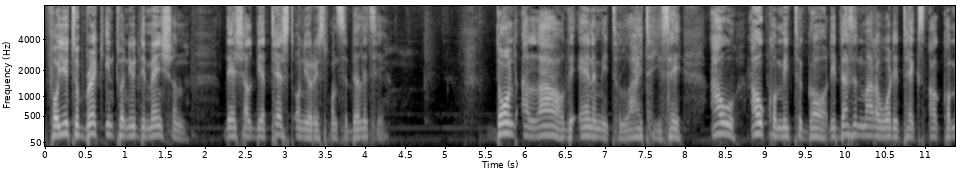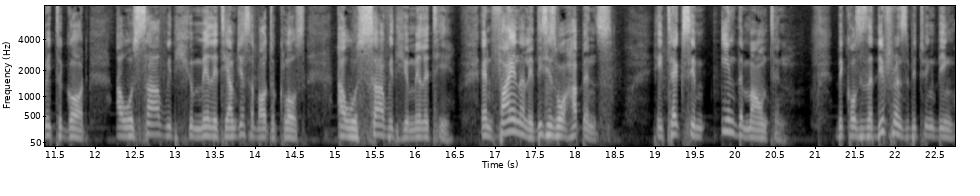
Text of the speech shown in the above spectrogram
For you to break into a new dimension, there shall be a test on your responsibility. Don't allow the enemy to lie to you. Say, I'll, I'll commit to God. It doesn't matter what it takes. I'll commit to God. I will serve with humility. I'm just about to close. I will serve with humility. And finally, this is what happens. He takes him in the mountain because there's a difference between being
